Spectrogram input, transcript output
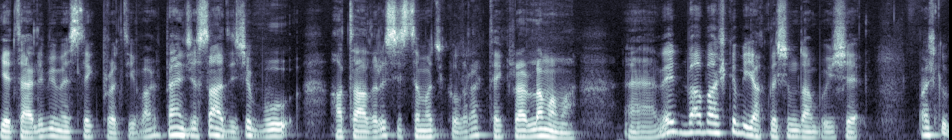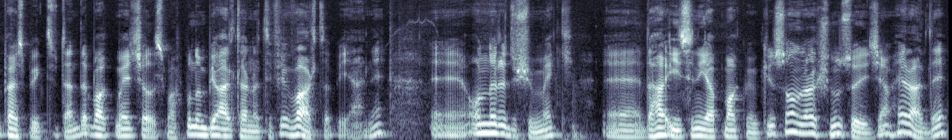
yeterli bir meslek pratiği var. Bence sadece bu hataları sistematik olarak tekrarlamama e, ve başka bir yaklaşımdan bu işe başka bir perspektiften de bakmaya çalışmak. Bunun bir alternatifi var tabii yani. E, onları düşünmek, e, daha iyisini yapmak mümkün. Son olarak şunu söyleyeceğim. Herhalde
